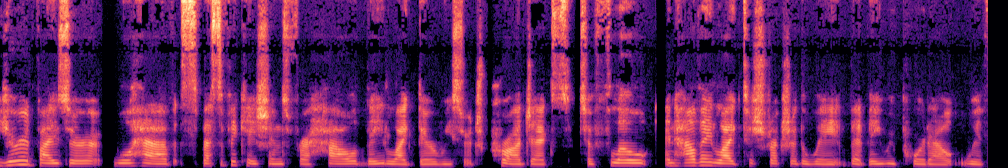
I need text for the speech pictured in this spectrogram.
Your advisor will have specifications for how they like their research projects to flow and how they like to structure the way that they report out with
